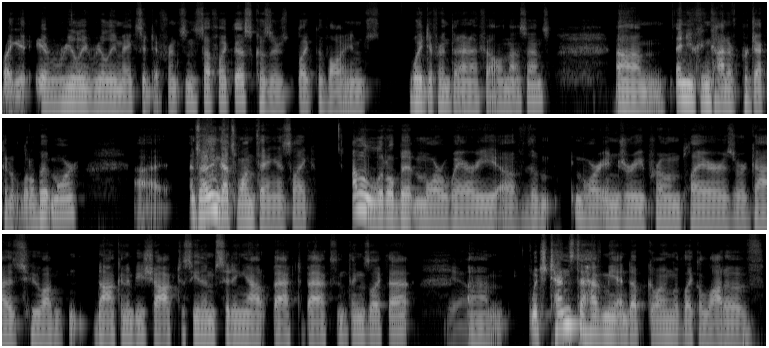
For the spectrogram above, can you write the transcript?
Like it, it really, really makes a difference in stuff like this because there's like the volumes way different than NFL in that sense. Um, and you can kind of project it a little bit more. Uh, and so I think that's one thing is like I'm a little bit more wary of the more injury prone players or guys who I'm not going to be shocked to see them sitting out back to backs and things like that. Yeah. Um, which tends to have me end up going with like a lot of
